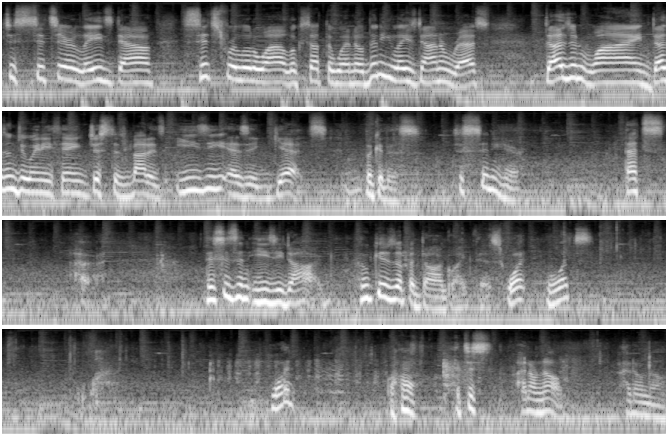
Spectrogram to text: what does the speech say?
just sits there, lays down, sits for a little while, looks out the window, then he lays down and rests, doesn't whine, doesn't do anything, just about as easy as it gets. Look at this, just sitting here. That's, uh, this is an easy dog. Who gives up a dog like this? What, what's, what? Oh, it just, I don't know. I don't know.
